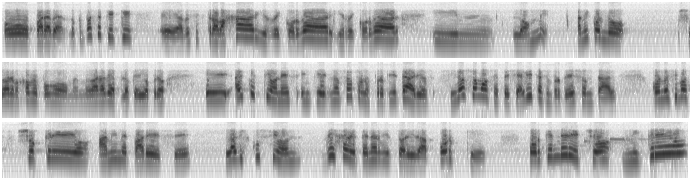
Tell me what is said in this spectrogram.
o para ver. Lo que pasa es que hay que eh, a veces trabajar y recordar y recordar y mm, los a mí cuando yo a lo mejor me pongo me, van a ver lo que digo pero eh, hay cuestiones en que nosotros los propietarios si no somos especialistas en propiedad horizontal cuando decimos yo creo a mí me parece la discusión deja de tener virtualidad ¿por qué? porque en derecho ni creo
